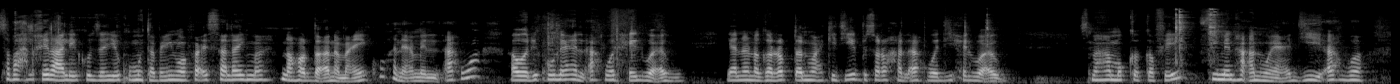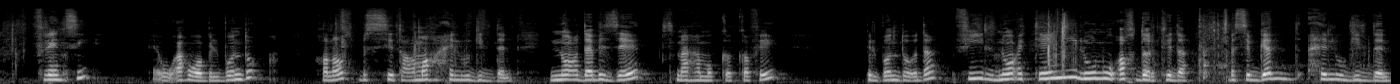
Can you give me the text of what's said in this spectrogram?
صباح الخير عليكم زيكم متابعين وفاء السلايمة النهاردة أنا معاكم هنعمل القهوة. هوريكم نوع القهوة الحلوة قوي. يعني أنا جربت أنواع كتير بصراحة القهوة دي حلوة قوي. اسمها موكا كافيه في منها أنواع. دي قهوة فرنسي وقهوة بالبندق. خلاص بس طعمها حلو جدا. النوع ده بالذات اسمها موكا كافيه بالبندق ده. في النوع التاني لونه أخضر كده بس بجد حلو جدا.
